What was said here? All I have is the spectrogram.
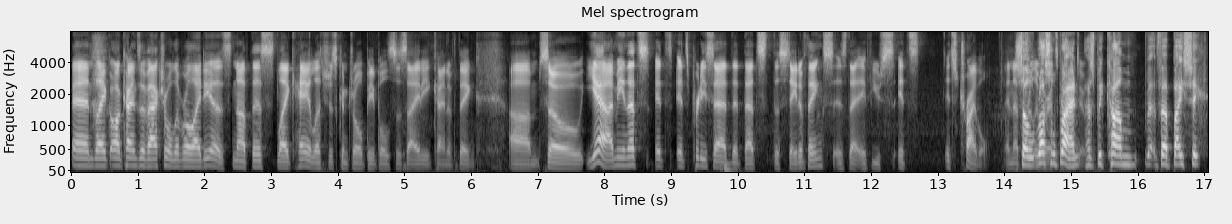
and like all kinds of actual liberal ideas, not this like, hey, let's just control people's society kind of thing. Um, so yeah, I mean that's it's it's pretty sad that that's the state of things. Is that if you it's it's tribal and that's so really Russell Brand has become the basic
